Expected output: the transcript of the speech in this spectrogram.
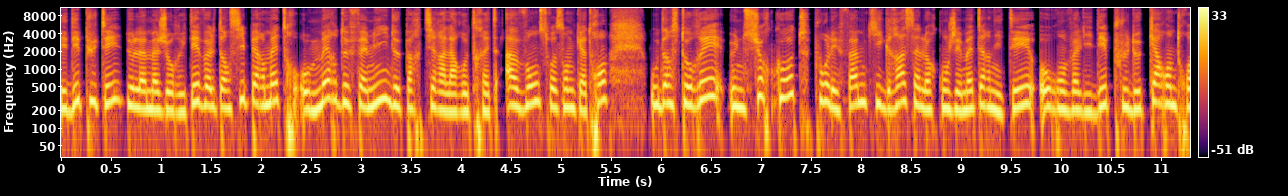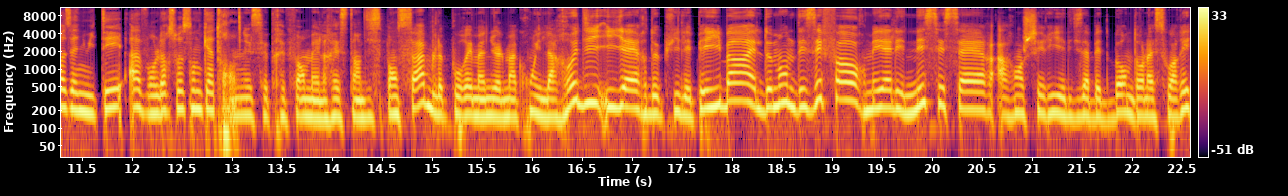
Les députés de la majorité veulent ainsi permettre aux mères de famille de partir à la retraite avant 64 ans ou d'instaurer une surcote pour les femmes qui, grâce à leur congé maternité, auront validé plus de 43 annuités avant leurs 64 ans. Et cette réforme, elle reste indispensable pour Emmanuel Macron. Il l'a redit hier depuis les Pays-Bas. Elle demande des efforts, mais elle est nécessaire, a renchéri Elisabeth Borne dans la soirée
